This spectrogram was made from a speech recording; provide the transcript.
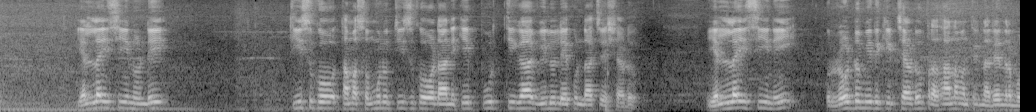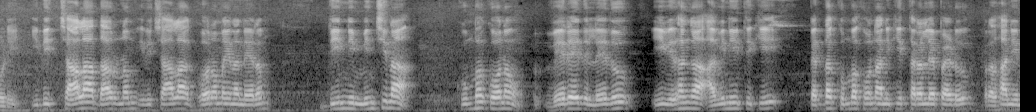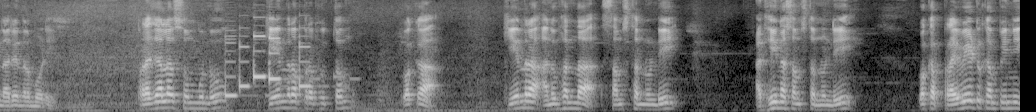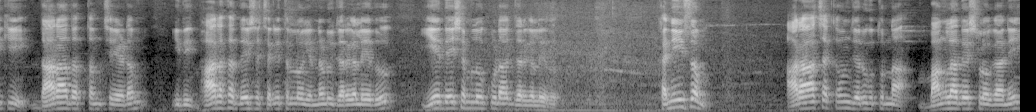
ఎల్ఐసి నుండి తీసుకో తమ సొమ్మును తీసుకోవడానికి పూర్తిగా వీలు లేకుండా చేశాడు. ఎల్ఐసిని రోడ్డు మీదకి ఇచ్చాడు ప్రధానమంత్రి నరేంద్ర మోడీ. ఇది చాలా దారుణం ఇది చాలా ఘోరమైన నేరం. దీన్ని మించిన కుంభకోణం వేరేది లేదు. ఈ విధంగా అవినీతికి పెద్ద కుంభకోణానికి తెరలేపాడు ప్రధాని నరేంద్ర మోడీ. ప్రజల సొమ్మును కేంద్ర ప్రభుత్వం ఒక కేంద్ర అనుబంధ సంస్థ నుండి అధీన సంస్థ నుండి ఒక ప్రైవేటు కంపెనీకి దారాదత్తం చేయడం ఇది భారతదేశ చరిత్రలో ఎన్నడూ జరగలేదు ఏ దేశంలో కూడా జరగలేదు. కనీసం అరాచకం జరుగుతున్న బంగ్లాదేశ్లో కానీ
